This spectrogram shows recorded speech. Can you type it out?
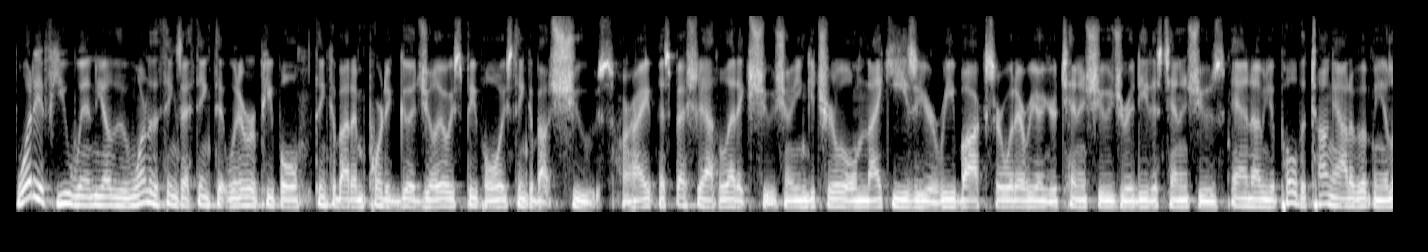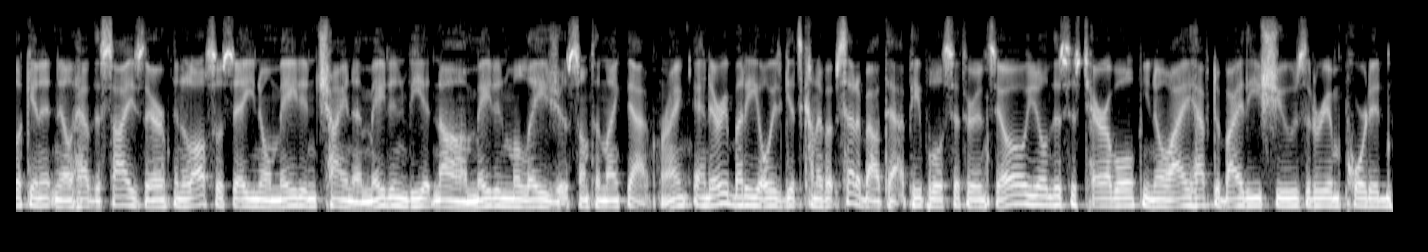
What if you win? You know, one of the things I think that whenever people think about imported goods, you always people always think about shoes. All right, especially athletic shoes. You know, you can get your little Nikes or your Reeboks or whatever, you know, your tennis shoes, your Adidas tennis shoes, and um, you pull the tongue out of it and you look in it, and it'll have the size there, and it'll also say, you know, made in China, made in Vietnam, made in Malaysia, something like that, right? And everybody always gets kind of upset about that. People will sit there and say, oh, you know, this is terrible. You know, I have to buy these shoes that are imported,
